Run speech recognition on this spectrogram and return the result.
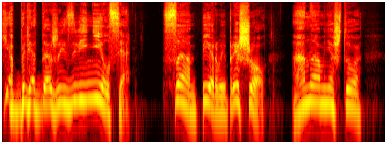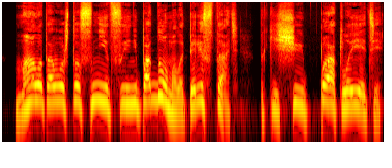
Я, бля, даже извинился! Сам первый пришел. А она мне что? Мало того, что снится и не подумала перестать, так еще и патлы эти.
